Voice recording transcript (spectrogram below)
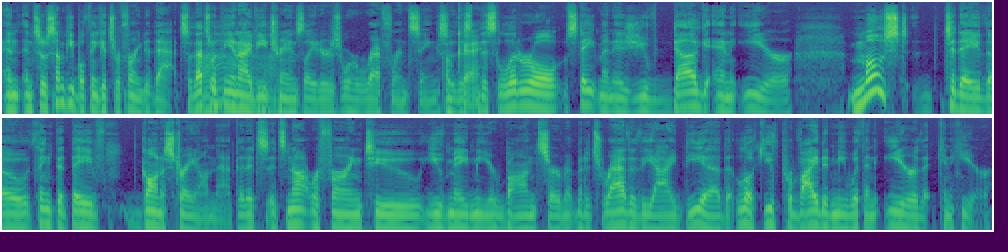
and and so some people think it's referring to that. So that's what the NIV translators were referencing. So this Ah. Okay. this literal statement is you've dug an ear. Most today, though, think that they've gone astray on that. That it's it's not referring to you've made me your bond servant, but it's rather the idea that look, you've provided me with an ear that can hear.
